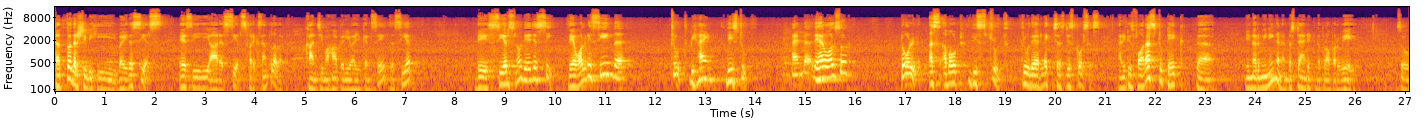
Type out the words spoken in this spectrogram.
tattvadarshibhihi, by the seers, S-E-E-R-S, seers. For example, our Kanchi Mahaperiyava, you can say, the seer. The seers, no, they just see. They have already seen the truth behind these two. And uh, they have also told us about this truth through their lectures, discourses. And it is for us to take the inner meaning and understand it in the proper way. So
